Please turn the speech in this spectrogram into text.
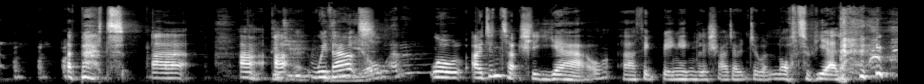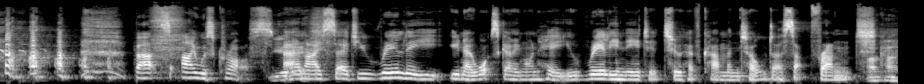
but uh, uh, did, did you, without. Well, I didn't actually yell. I think being English, I don't do a lot of yelling. but I was cross. Yes. And I said, You really, you know, what's going on here? You really needed to have come and told us up front okay.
